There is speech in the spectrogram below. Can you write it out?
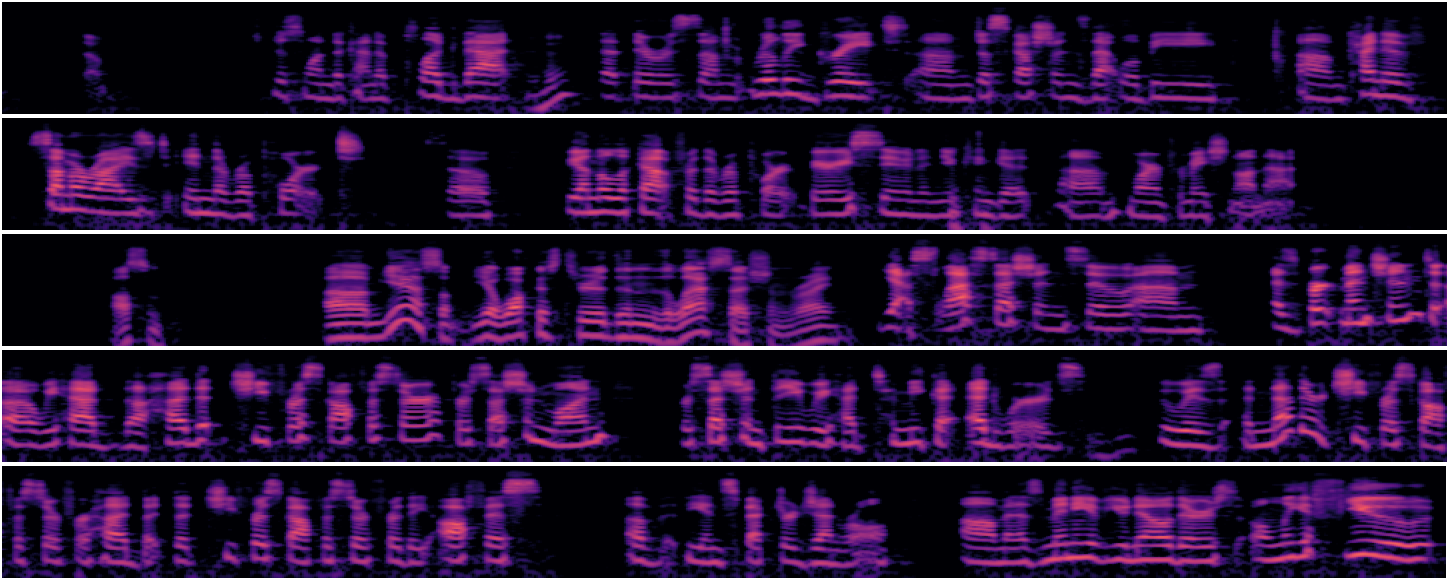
Just wanted to kind of plug that that there was some really great um, discussions that will be um, kind of summarized in the report. So be on the lookout for the report very soon, and you can get um, more information on that. Awesome. Um, yeah, so yeah, walk us through then the last session, right? Yes, last session. So, um, as Bert mentioned, uh, we had the HUD Chief Risk Officer for session one. For session three, we had Tamika Edwards, who is another Chief Risk Officer for HUD, but the Chief Risk Officer for the Office of the Inspector General. Um, and as many of you know, there's only a few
